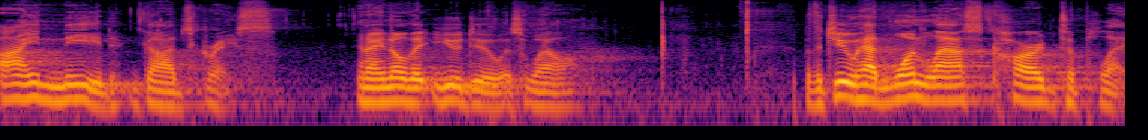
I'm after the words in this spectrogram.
I need God's grace, and I know that you do as well. But the Jew had one last card to play,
